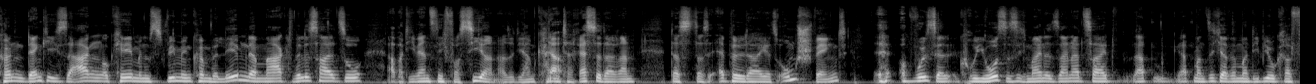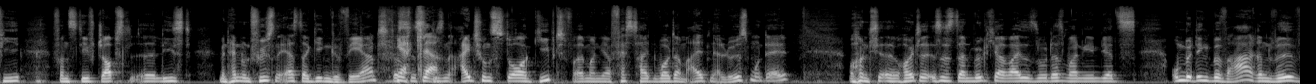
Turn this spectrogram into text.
können, denke ich, sagen, okay, mit dem Streaming können wir leben, der Markt will es halt so, aber die werden es nicht forcieren. Also die haben kein ja. Interesse daran, dass, dass Apple da jetzt umschwenkt, äh, obwohl es ja kurios ist. Ich meine, seinerzeit hat, hat man sich ja, wenn man die Biografie von Steve Jobs äh, liest, mit Händen und Füßen erst dagegen gewehrt, dass ja, es diesen iTunes Store gibt, weil man ja festhalten wollte am alten Erlösmodell. Und äh, heute ist es dann möglicherweise so, dass man ihn jetzt unbedingt bewahren will,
